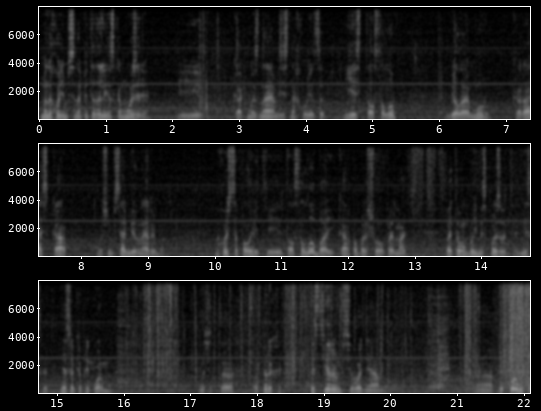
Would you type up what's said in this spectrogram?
Мы находимся на Петродолинском озере, и, как мы знаем, здесь находится, есть толстолоб, белый амур, карась, карп, в общем, вся мирная рыба. Но хочется половить и толстолоба, и карпа большого поймать, поэтому будем использовать несколько, несколько прикормок. Значит, э, во-первых, тестируем сегодня э, прикормку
